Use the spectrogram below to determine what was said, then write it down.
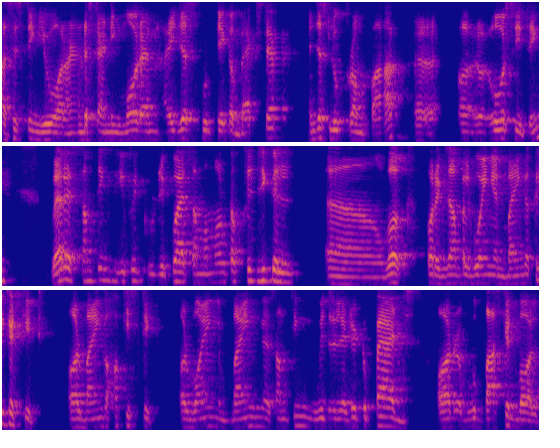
assisting you or understanding more, and I just would take a back step and just look from far, uh, uh, oversee things. Whereas some things, if it would require some amount of physical uh, work, for example, going and buying a cricket kit or buying a hockey stick or buying buying uh, something with related to pads or basketball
